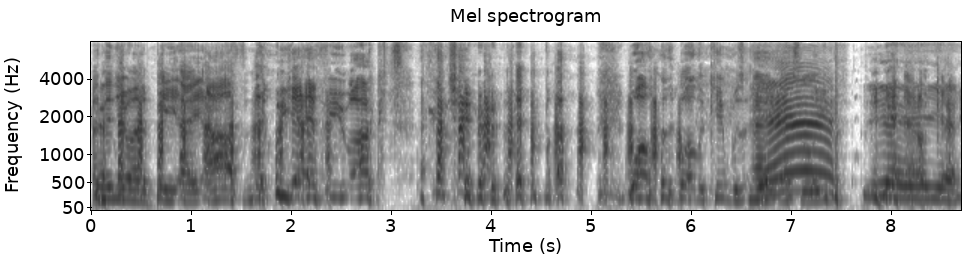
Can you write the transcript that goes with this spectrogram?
and then you had a B A R, and then we F U UCT. Do you remember? while while the kid was leap. yeah, yeah, yeah.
